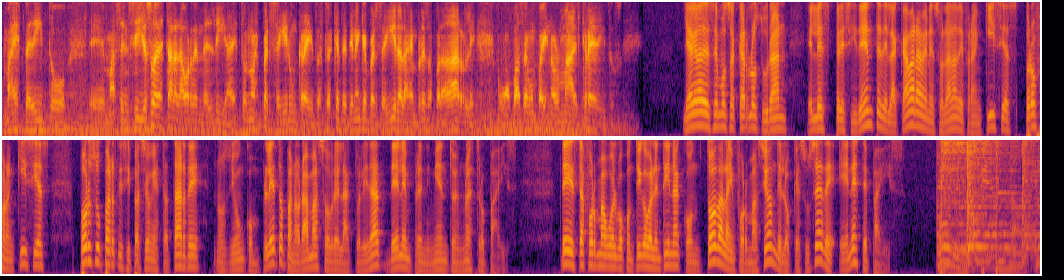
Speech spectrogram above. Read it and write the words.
más expedito, eh, más sencillo. Eso debe estar a la orden del día. Esto no es perseguir un crédito, esto es que te tienen que perseguir a las empresas para darle, como pasa en un país normal, créditos. Le agradecemos a Carlos Durán, el expresidente de la Cámara Venezolana de Franquicias Pro Franquicias, por su participación esta tarde, nos dio un completo panorama sobre la actualidad del emprendimiento en nuestro país. De esta forma vuelvo contigo Valentina con toda la información de lo que sucede en este país.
